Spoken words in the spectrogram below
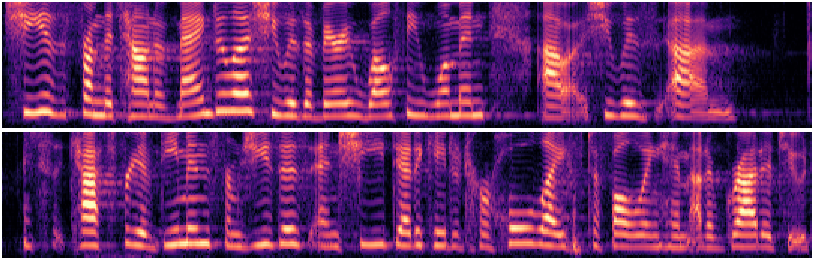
She is from the town of Magdala. She was a very wealthy woman. Uh, she was. Um, cast free of demons from Jesus, and she dedicated her whole life to following him out of gratitude,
